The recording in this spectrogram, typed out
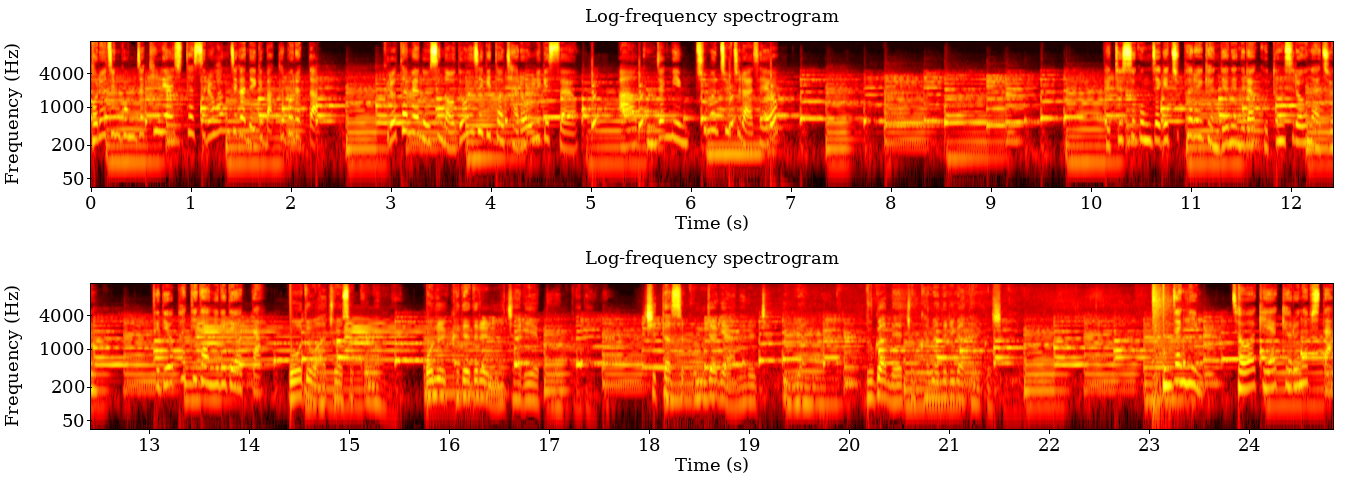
버려진 공작 킬리안 시타스를 황제가 내게 맡겨버렸다. 그렇다면 옷은 어두운 색이 더 잘 어울리겠어요. 아 공장님 춤은 출 줄 아세요? 베투스 공작의 추파를 견뎌내느라 고통스러운 와중 드디어 파티 당일이 되었다. 모두 와주어서 고맙네. 오늘 그대들을 이 자리에 부른 까닭. 시타스 공작의 아내를 찾기 위한 누가 내 조카 며느리가 될 것인가. 공장님, 저와 계약 결혼합시다.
